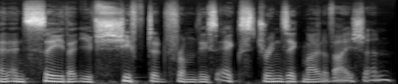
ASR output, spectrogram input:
and, and see that you've shifted from this extrinsic motivation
